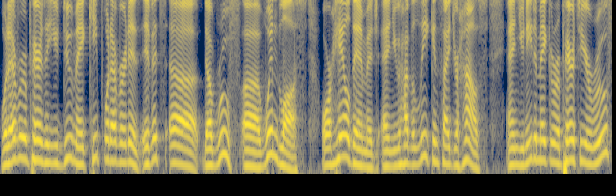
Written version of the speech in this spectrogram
Whatever repairs that you do make, keep whatever it is. If it's uh, a roof, uh, wind loss, or hail damage, and you have a leak inside your house, and you need to make a repair to your roof,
